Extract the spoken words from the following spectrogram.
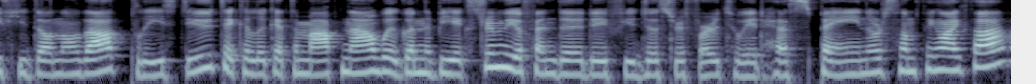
if you don't know that please do take a look at the map now we're going to be extremely offended if you just refer to it as spain or something like that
